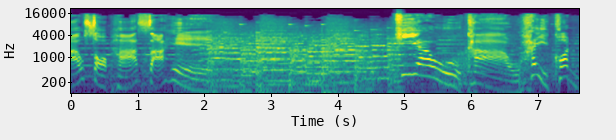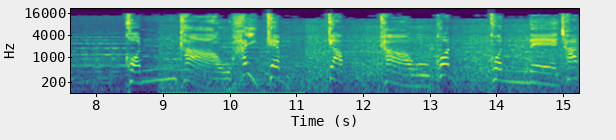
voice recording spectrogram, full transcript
าวสอบหาสาเหตุเขี้ยวข่าวให้ข้นค้นข่าวให้เข้ม กับข่าวข้นคนเนชั่น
